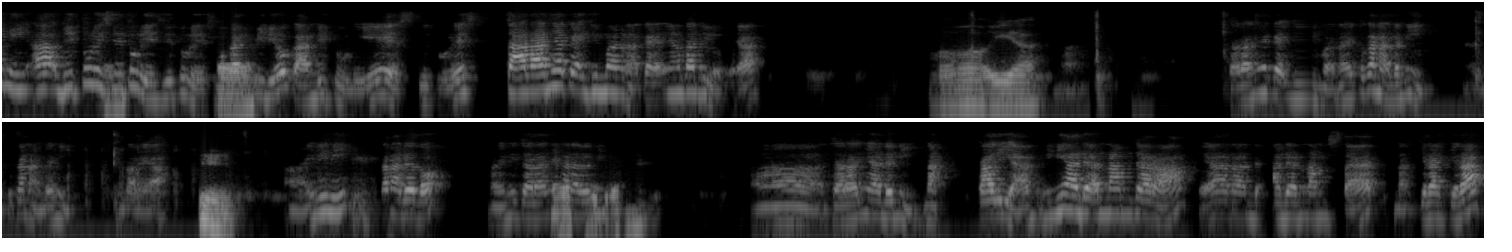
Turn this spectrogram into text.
ini. Ah, ditulis, ditulis, ditulis. Bukan Oh. video kan, ditulis, ditulis. Caranya kayak gimana? Kayak yang tadi loh ya. oh iya Caranya kayak gimana? Itu kan ada nih. Nah, itu kan ada nih. Bentar ya. Hmm. Nah, ini nih, kan ada toh. Nah, ini caranya kan ada nih. Nah, caranya ada nih. Nah, kalian ini ada enam cara ya, ada, ada enam step. Nah, kira-kira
